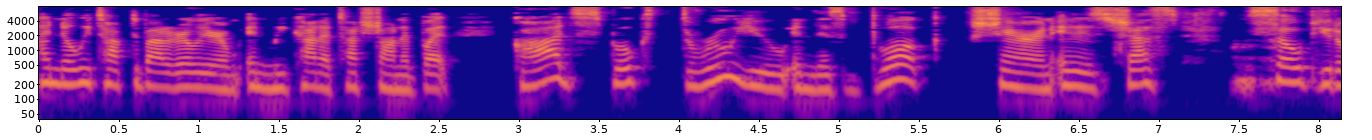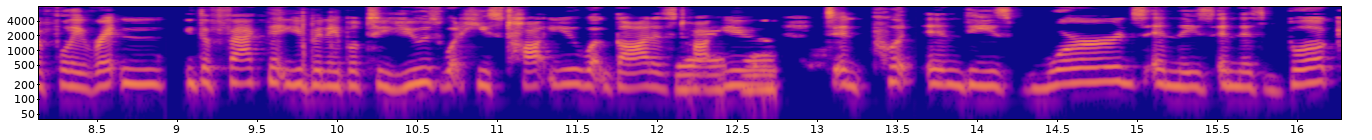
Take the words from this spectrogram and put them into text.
I know we talked about it earlier and we kind of touched on it, but God spoke through you in this book Sharon. It is just so beautifully written. The fact that you've been able to use what he's taught you, what God has taught yeah, you to and put in these words in these, in this book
